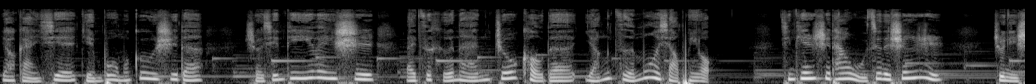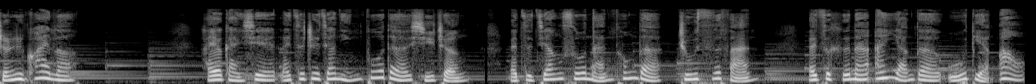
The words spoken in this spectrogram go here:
要感谢点播我们故事的，首先第一位是来自河南周口的杨子墨小朋友，今天是他五岁的生日，祝你生日快乐。还要感谢来自浙江宁波的徐成，来自江苏南通的朱思凡，来自河南安阳的吴典奥，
